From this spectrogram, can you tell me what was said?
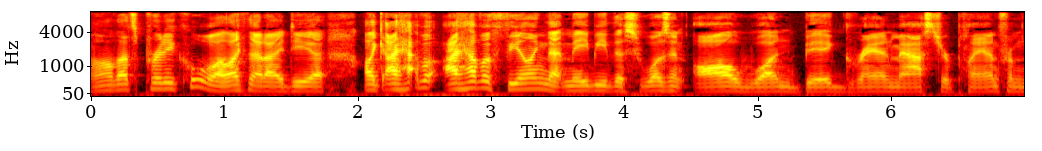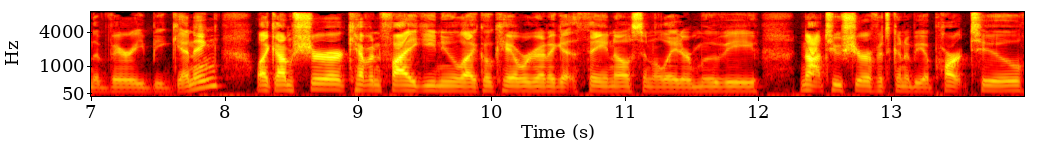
Oh, that's pretty cool. I like that idea. Like I have a, I have a feeling that maybe this wasn't all one big grand master plan from the very beginning. Like I'm sure Kevin Feige knew like okay, we're going to get Thanos in a later movie. Not too sure if it's going to be a part 2.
